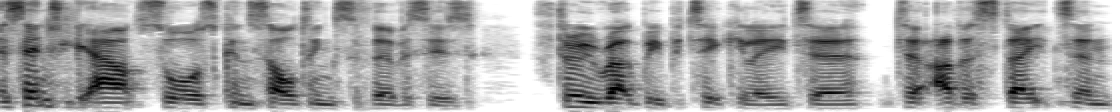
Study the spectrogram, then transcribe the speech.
essentially outsource consulting services through rugby, particularly to to other states, and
